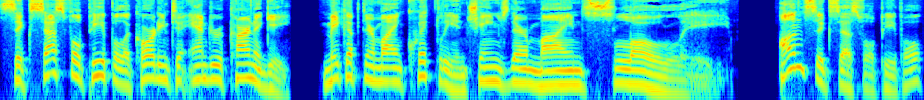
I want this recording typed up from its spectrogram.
Successful people, according to Andrew Carnegie, make up their mind quickly and change their mind slowly. Unsuccessful people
